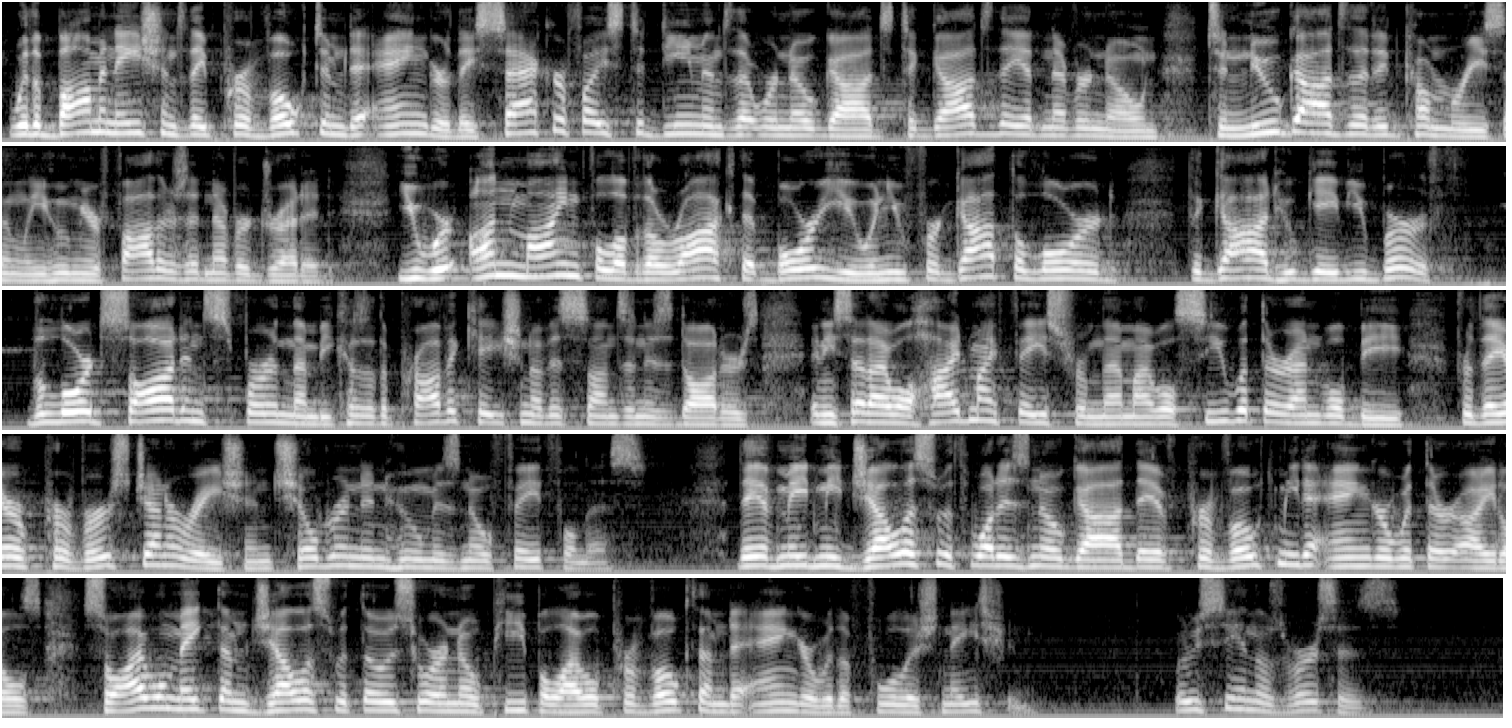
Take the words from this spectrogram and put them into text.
with abominations, they provoked him to anger. They sacrificed to demons that were no gods, to gods they had never known, to new gods that had come recently, whom your fathers had never dreaded. You were unmindful of the rock that bore you, and you forgot the Lord, the God who gave you birth. The Lord saw it and spurned them because of the provocation of his sons and his daughters. And he said, I will hide my face from them. I will see what their end will be, for they are a perverse generation, children in whom is no faithfulness. They have made me jealous with what is no God. They have provoked me to anger with their idols. So I will make them jealous with those who are no people. I will provoke them to anger with a foolish nation. What do we see in those verses?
